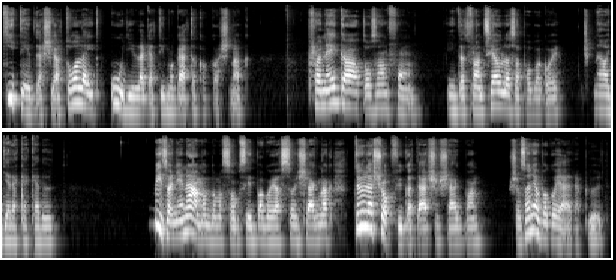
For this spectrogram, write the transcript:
kitépdesi a tollait, úgy illegeti magát a kakasnak. Prenez garde aux enfants, intett franciául az apabagoly. Csak ne a gyerekek előtt. Bizony, én elmondom a szomszéd bagolyasszonyságnak, tőle sok függ a társaságban. És az anyabagoly elrepült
